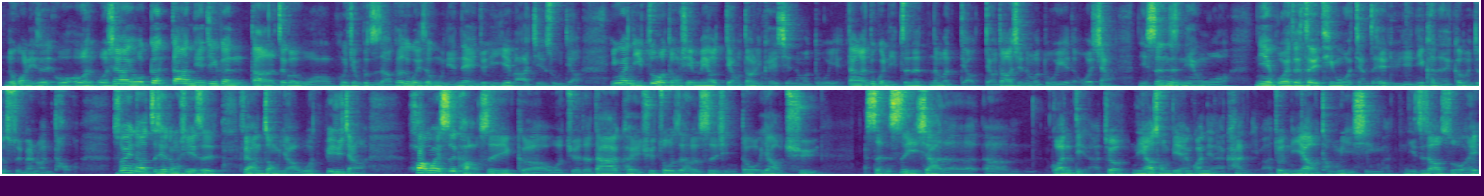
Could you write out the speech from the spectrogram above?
如果你是我我我现在说更当然年纪更大的这个我目前不知道，可是如果你是五年内你就一页把它结束掉，因为你做的东西没有屌到你可以写那么多页。当然，如果你真的那么屌屌到写那么多页的，我想你甚至连我你也不会在这里听我讲这些履历，你可能根本就随便乱投。所以呢，这些东西是非常重要。我必须讲，换位思考是一个我觉得大家可以去做任何事情都要去审视一下的，呃。观点啊，就你要从别人观点来看你嘛，就你要有同理心嘛，你知道说，诶，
